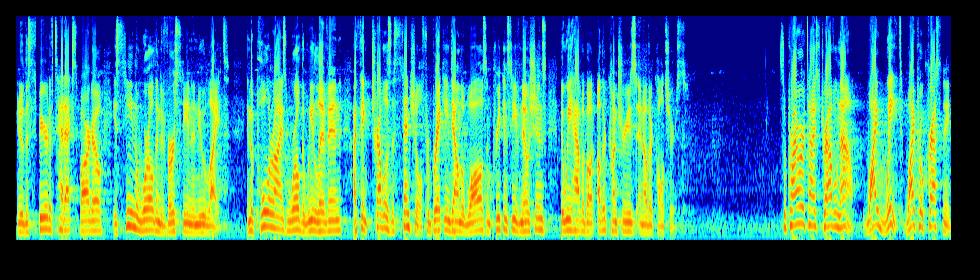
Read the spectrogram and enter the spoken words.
you know, the spirit of TEDx Fargo, is seeing the world and diversity in a new light. In the polarized world that we live in, I think travel is essential for breaking down the walls and preconceived notions that we have about other countries and other cultures. So prioritize travel now. Why wait? Why procrastinate?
